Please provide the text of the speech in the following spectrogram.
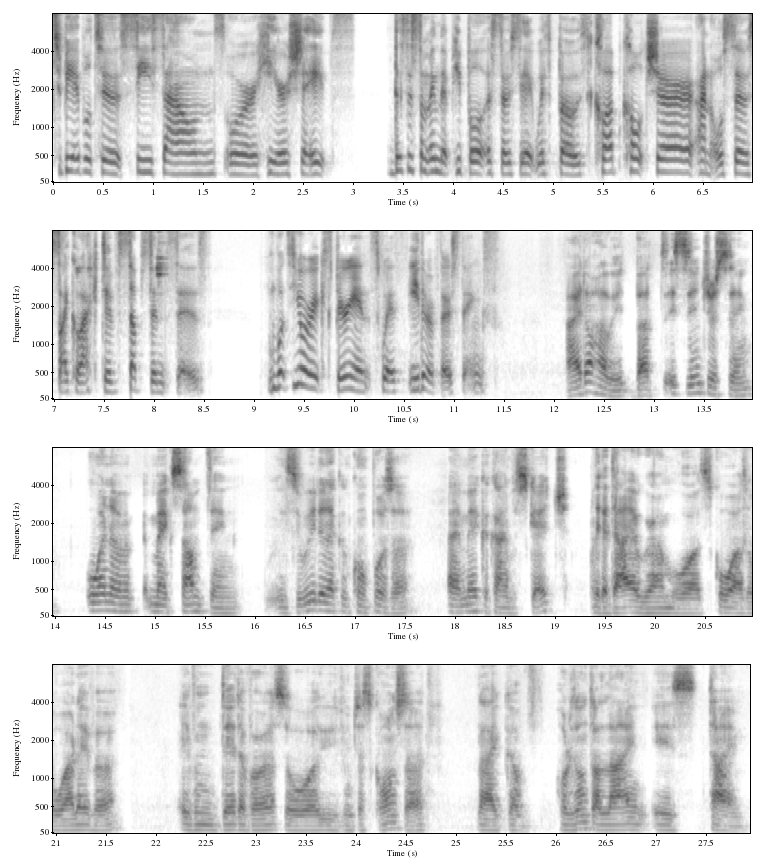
to be able to see sounds or hear shapes. This is something that people associate with both club culture and also psychoactive substances. What's your experience with either of those things? I don't have it, but it's interesting. When I make something, it's really like a composer. I make a kind of sketch, like a diagram or scores or whatever, even Dataverse or even just concert, like a horizontal line is time.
